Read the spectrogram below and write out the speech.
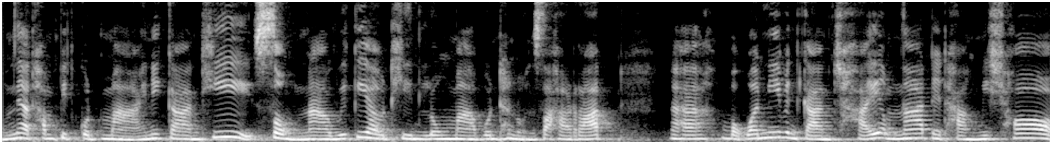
มเนี่ยทำผิดกฎหมายในการที่ส่งนาวิกโยธินลงมาบนถนนสหรัฐนะคะบอกว่านี่เป็นการใช้อำนาจในทางมิชอบ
